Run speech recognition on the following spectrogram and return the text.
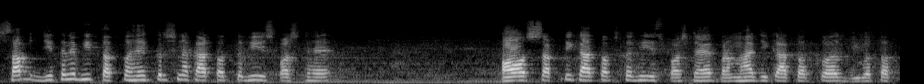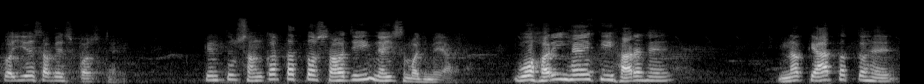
सब जितने भी तत्व हैं, कृष्ण का तत्व भी स्पष्ट है, और शक्ति का तत्व भी स्पष्ट है, ब्रह्मा जी का तत्व, जीव तत्व, ये सब स्पष्ट है। किंतु शंकर तत्व सहज ही नहीं समझ में आता वो हरि हैं कि हर हैं, न क्या तत्व हैं,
